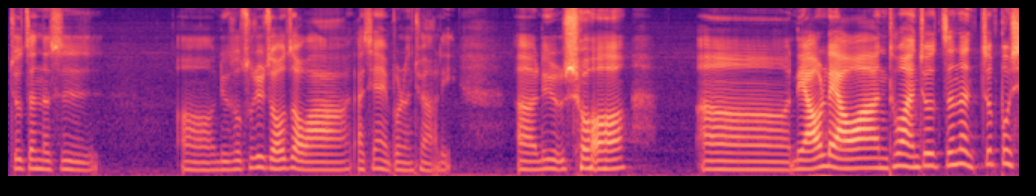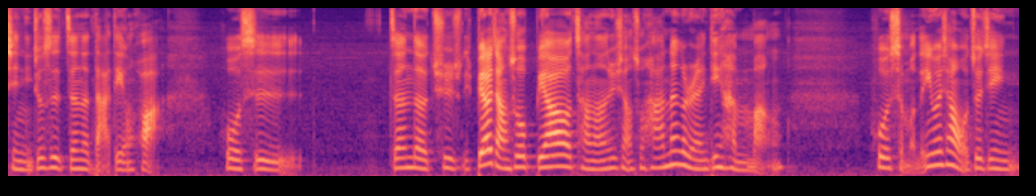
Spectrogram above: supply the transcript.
就真的是，呃，比如说出去走走啊，啊，现在也不能去哪里，呃，例如说，嗯，聊聊啊，你突然就真的就不行，你就是真的打电话，或是。真的去，不要讲说，不要常常去想说，哈，那个人一定很忙，或什么的。因为像我最近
